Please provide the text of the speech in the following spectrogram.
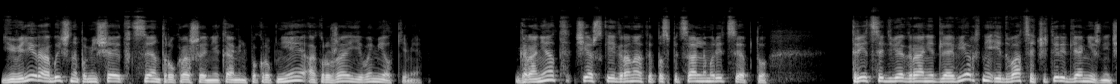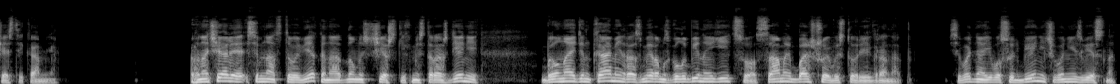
Ювелиры обычно помещают в центр украшения камень покрупнее, окружая его мелкими. Гранят чешские гранаты по специальному рецепту. 32 грани для верхней и 24 для нижней части камня. В начале XVII века на одном из чешских месторождений был найден камень размером с голубиное яйцо, самый большой в истории гранат. Сегодня о его судьбе ничего не известно.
